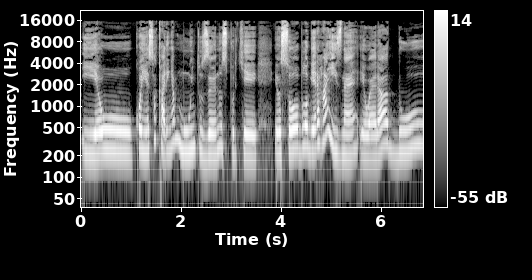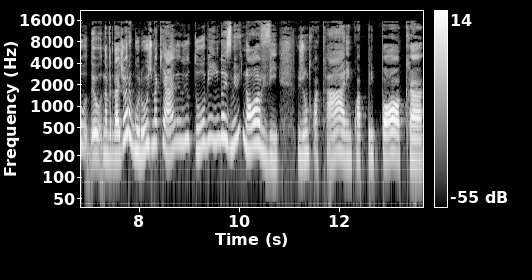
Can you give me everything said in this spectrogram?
E eu conheço a Karen há muitos anos, porque eu sou blogueira raiz, né? Eu era do. Eu, na verdade, eu era guru de maquiagem no YouTube em 2009, junto com a Karen, com a Pripoca,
